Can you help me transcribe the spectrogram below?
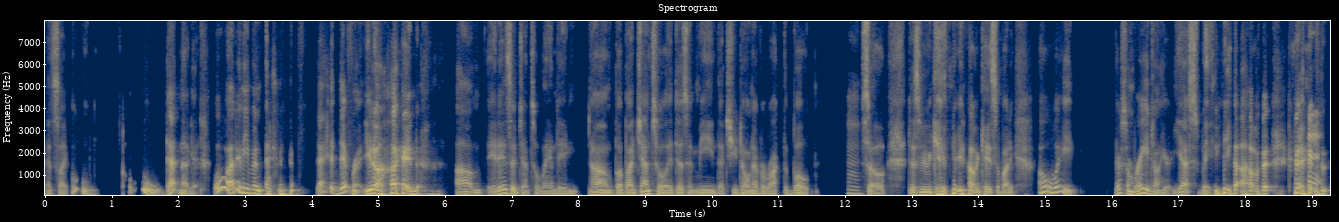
It's like, ooh, ooh, that nugget. Oh, I didn't even that hit different, you know. and um, it is a gentle landing. Um, but by gentle, it doesn't mean that you don't ever rock the boat. Mm. So just in case, you know, in case somebody, oh wait, there's some rage on here. Yes, baby. Um,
